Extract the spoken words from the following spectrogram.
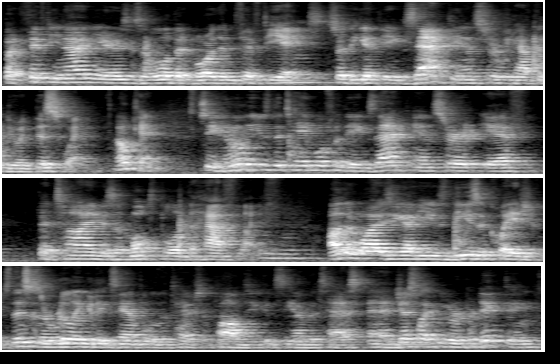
but fifty-nine years is a little bit more than fifty-eight. Mhm. So to get the exact answer, we have to do it this way. Okay, so you can only use the table for the exact answer if the time is a multiple of the half-life. Mhm. Otherwise, you gotta use these equations. This is a really good example of the types of problems you can see on the test, and just like we were predicting,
